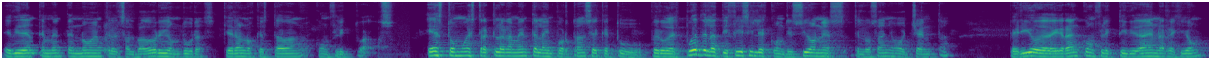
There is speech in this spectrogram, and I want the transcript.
evidentemente no entre El Salvador y Honduras, que eran los que estaban conflictuados. Esto muestra claramente la importancia que tuvo, pero después de las difíciles condiciones de los años 80, periodo de gran conflictividad en la región,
